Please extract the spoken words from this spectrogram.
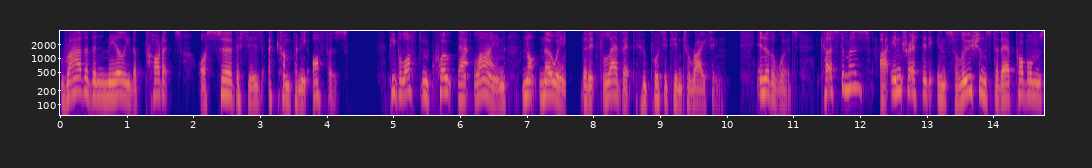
rather than merely the products or services a company offers. People often quote that line not knowing that it's Levitt who put it into writing. In other words, customers are interested in solutions to their problems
